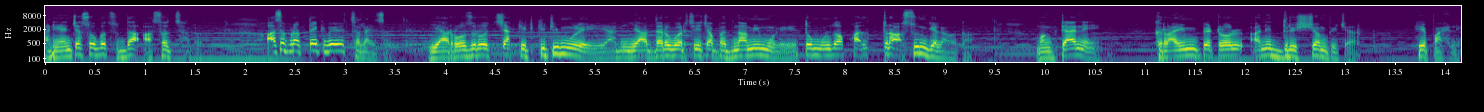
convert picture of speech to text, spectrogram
आणि यांच्यासोबत सुद्धा असंच झालं. असं प्रत्येक वेळ चालायचं. या रोज रोजच्या किटकिटीमुळे आणि या दरवर्षीच्या बदनामीमुळे तो मुलगा फार त्रासून गेला होता. मग त्याने क्राईम पेट्रोल आणि दृश्यम पिक्चर हे पाहिले.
